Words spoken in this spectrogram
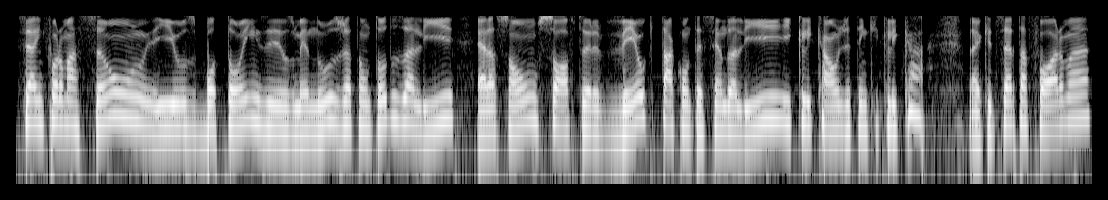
se a informação e os botões e os menus já estão todos ali? Era só um software ver o que tá acontecendo ali e clicar onde tem que clicar. Né? Que de certa forma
